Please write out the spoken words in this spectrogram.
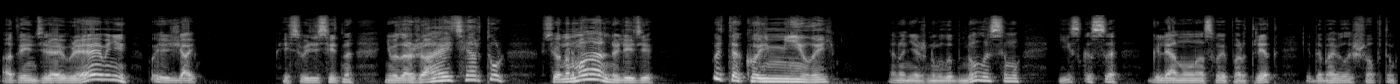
а ты не теряй времени, поезжай. Если вы действительно не возражаете, Артур, все нормально, Лидия. Вы такой милый. Она нежно улыбнулась ему, искоса глянула на свой портрет и добавила шепотом,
